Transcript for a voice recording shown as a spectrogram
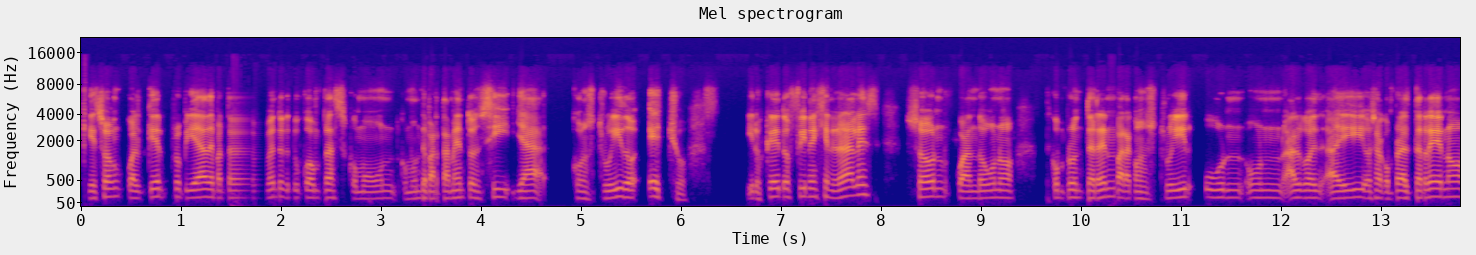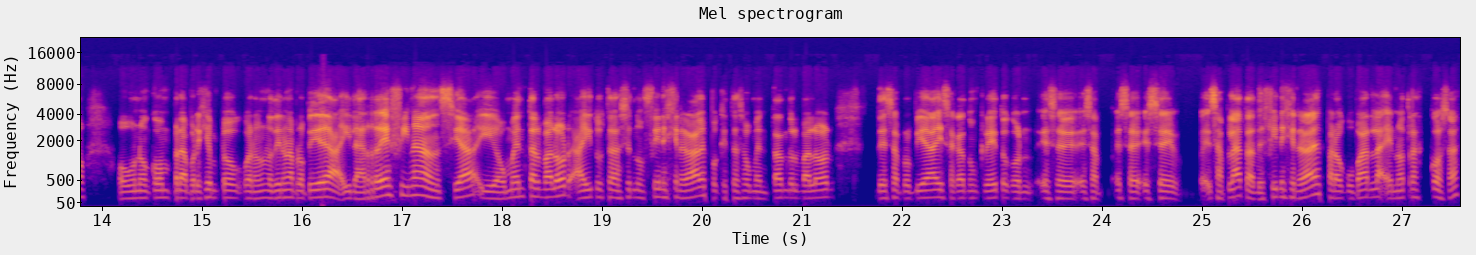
que son cualquier propiedad, departamento que tú compras como un, como un departamento en sí ya construido, hecho. Y los créditos fines generales son cuando uno compra un terreno para construir un, un, algo ahí, o sea, comprar el terreno, o uno compra, por ejemplo, cuando uno tiene una propiedad y la refinancia y aumenta el valor, ahí tú estás haciendo un fines generales porque estás aumentando el valor de esa propiedad y sacando un crédito con ese, esa, ese, esa plata de fines generales para ocuparla en otras cosas.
